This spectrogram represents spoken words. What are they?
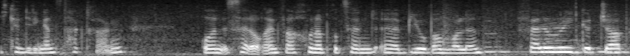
Ich könnte die den ganzen Tag tragen. Und es ist halt auch einfach 100% äh, Bio-Baumwolle. Valerie, good job.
